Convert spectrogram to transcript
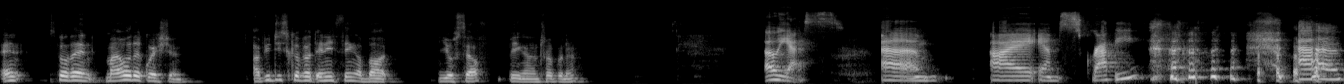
And so then my other question, have you discovered anything about yourself being an entrepreneur? Oh, yes. Um, I am scrappy. um,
